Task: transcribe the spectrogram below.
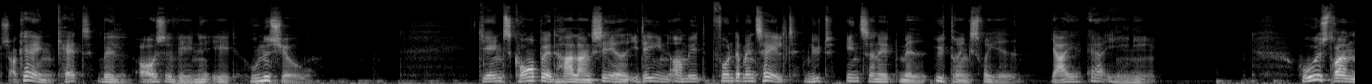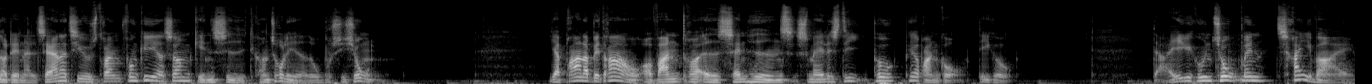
så kan en kat vel også vinde et hundeshow. James Corbett har lanceret ideen om et fundamentalt nyt internet med ytringsfrihed. Jeg er enig. Hovedstrømmen og den alternative strøm fungerer som gensidigt kontrolleret opposition. Jeg brænder bedrag og vandrer ad sandhedens smalle sti på perbrandgård.dk. Der er ikke kun to, men tre veje.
